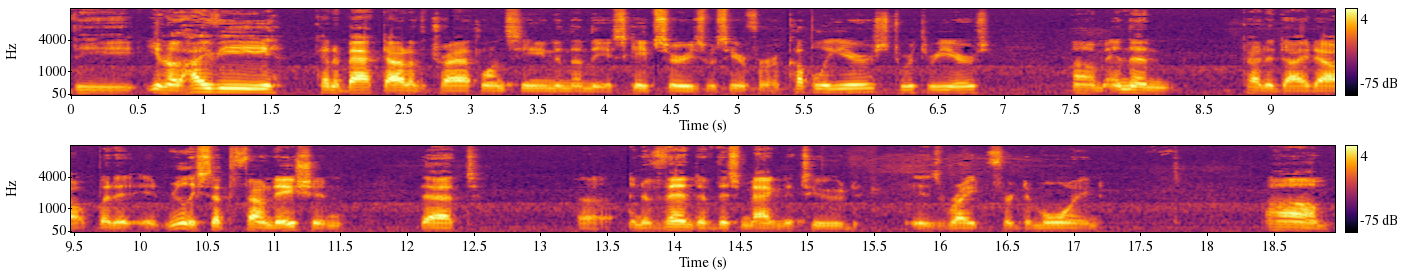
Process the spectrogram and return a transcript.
the you know the Hy-Vee kind of backed out of the triathlon scene, and then the Escape Series was here for a couple of years, two or three years, um, and then kind of died out. But it, it really set the foundation that uh, an event of this magnitude is right for Des Moines. Um,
